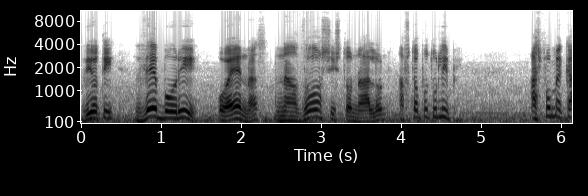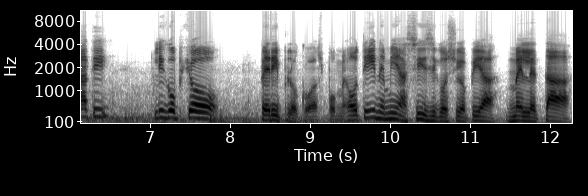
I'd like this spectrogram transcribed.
διότι δεν μπορεί ο ένας να δώσει στον άλλον αυτό που του λείπει. Ας πούμε κάτι λίγο πιο περίπλοκο ας πούμε, ότι είναι μία σύζυγος η οποία μελετά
